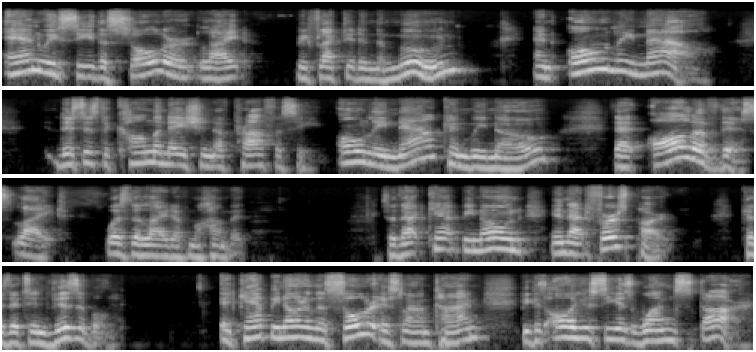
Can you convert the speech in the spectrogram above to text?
and we see the solar light reflected in the moon. And only now, this is the culmination of prophecy. Only now can we know that all of this light was the light of Muhammad. So that can't be known in that first part because it's invisible. It can't be known in the solar Islam time because all you see is one star.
